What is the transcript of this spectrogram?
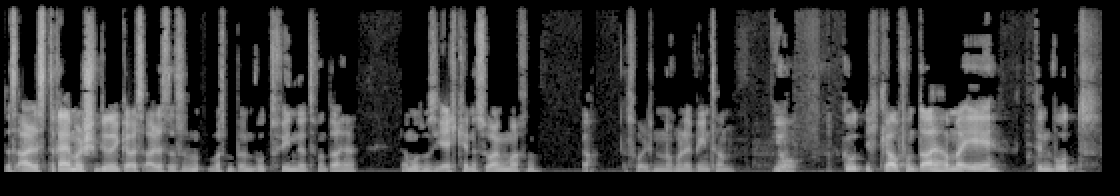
das ist alles dreimal schwieriger als alles, das, was man beim Wood findet. Von daher, da muss man sich echt keine Sorgen machen. Ja, das wollte ich nur nochmal erwähnt haben. ja, Gut, ich glaube, von daher haben wir eh den Wood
